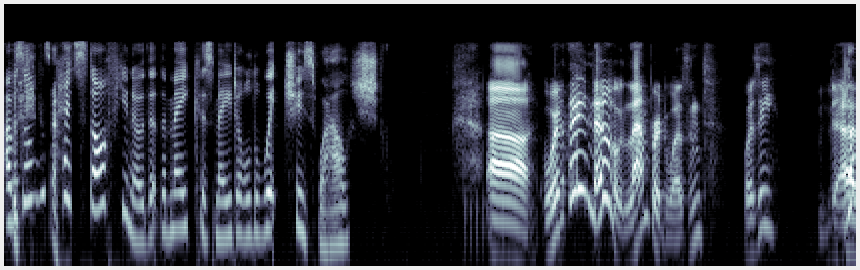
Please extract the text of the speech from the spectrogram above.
I was always pissed off, you know, that the makers made all the witches Welsh. Uh, were they? No, Lambert wasn't. Was he? Uh,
